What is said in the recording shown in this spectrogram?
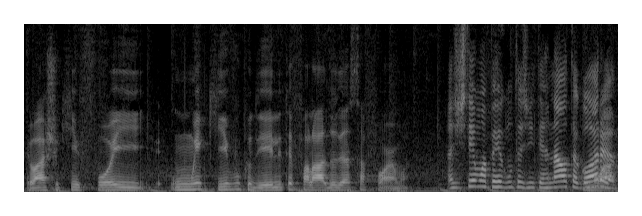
eu acho que foi um equívoco dele ter falado dessa forma. A gente tem uma pergunta de internauta agora?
